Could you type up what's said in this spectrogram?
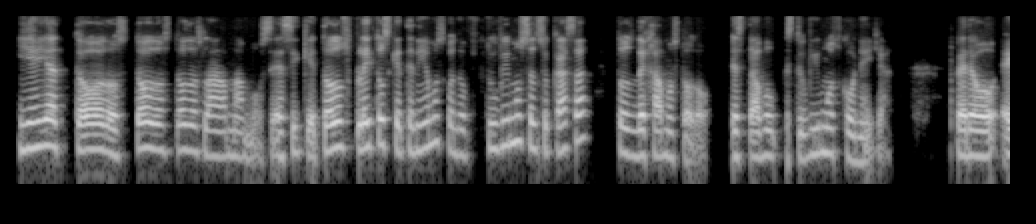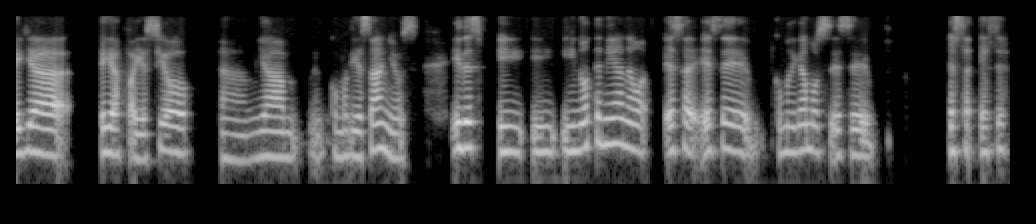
Y ella, todos, todos, todos la amamos. Así que todos los pleitos que teníamos cuando estuvimos en su casa, todos dejamos todo. estuvimos con ella. Pero ella ella falleció ya mm, como 10 años y, y, y, no tenía esa, ese, como digamos, ese, esa, ese,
